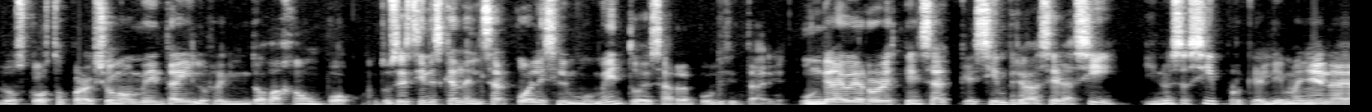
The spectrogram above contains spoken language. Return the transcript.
los costos por acción aumentan y los rendimientos bajan un poco. Entonces tienes que analizar cuál es el momento de esa red publicitaria. Un grave error es pensar que siempre va a ser así. Y no es así, porque el día de mañana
